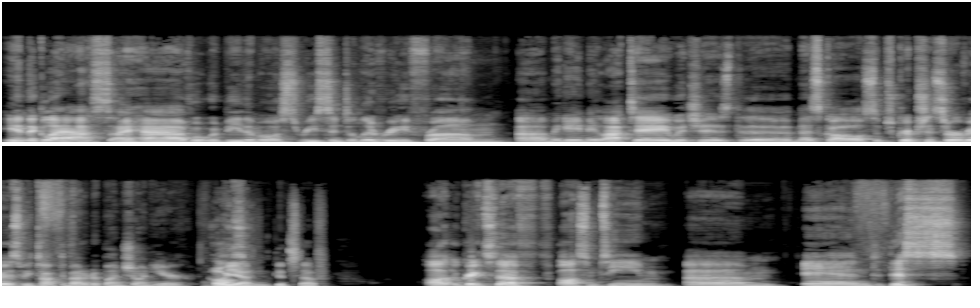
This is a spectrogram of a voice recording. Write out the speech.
In the glass, I have what would be the most recent delivery from uh, Me Latte, which is the Mezcal subscription service. We talked about it a bunch on here. Oh awesome. yeah, good stuff. Uh, great stuff. Awesome team. Um, and this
